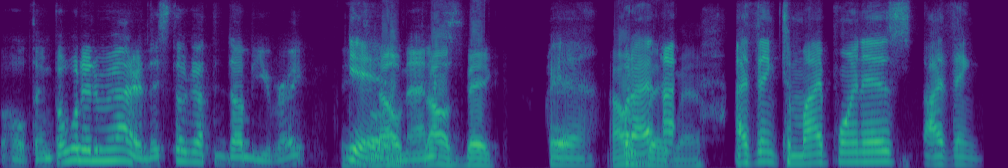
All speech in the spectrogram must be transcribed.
the whole thing. But what did it matter? They still got the W, right? Yeah. that was, that was big. yeah, That but was I, big, I. I think to my point is, I think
